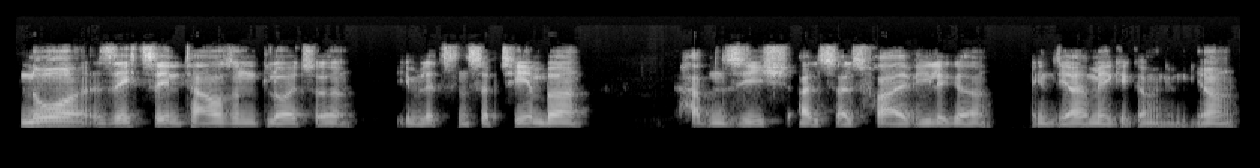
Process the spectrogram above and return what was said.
Nur 16.000 Leute im letzten September haben sich als, als Freiwilliger in die Armee gegangen. Ja?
